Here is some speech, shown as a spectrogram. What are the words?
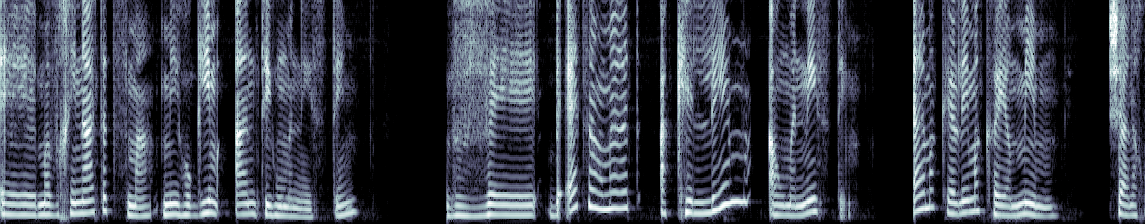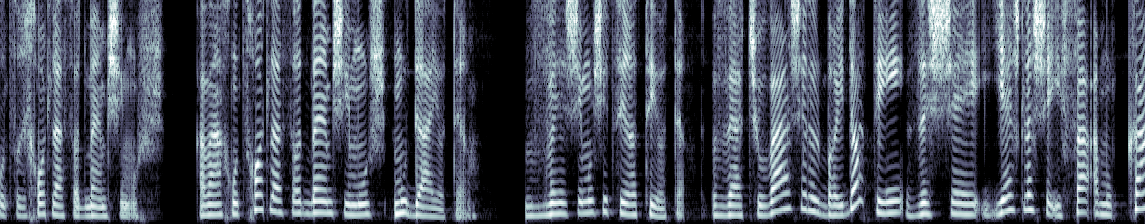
אה, מבחינה את עצמה מהוגים אנטי-הומניסטים, ובעצם אומרת, הכלים ההומניסטיים הם הכלים הקיימים שאנחנו צריכות לעשות בהם שימוש. אבל אנחנו צריכות לעשות בהם שימוש מודע יותר, ושימוש יצירתי יותר. והתשובה של בריידוטי זה שיש לה שאיפה עמוקה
